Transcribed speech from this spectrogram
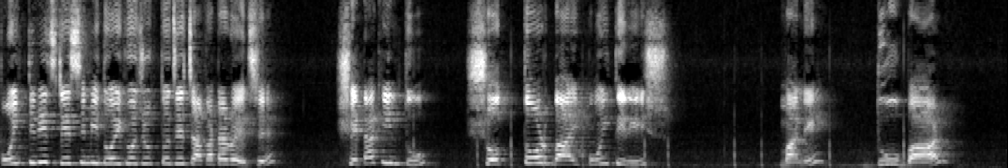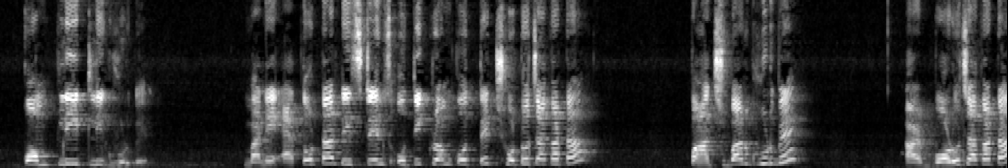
পঁয়ত্রিশ ডেসিমি দৈর্ঘ্যযুক্ত যে চাকাটা রয়েছে, সেটা কিন্তু সত্তর বাই পঁয়ত্রিশ মানে দুবার কমপ্লিটলি ঘুরবে। মানে এতটা ডিস্টেন্স অতিক্রম করতে ছোট চাকাটা পাঁচবার ঘুরবে আর বড় চাকাটা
